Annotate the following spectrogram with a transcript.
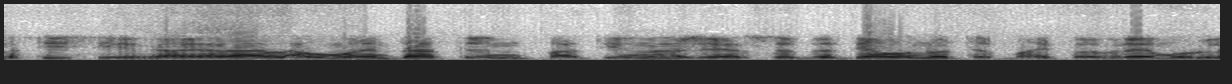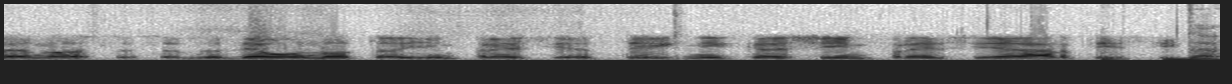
artistică, care era la un moment dat în patinaj, iar să dădea o notă, mai pe vremurile noastre, să dădea o notă impresie tehnică și impresie artistică. Da.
